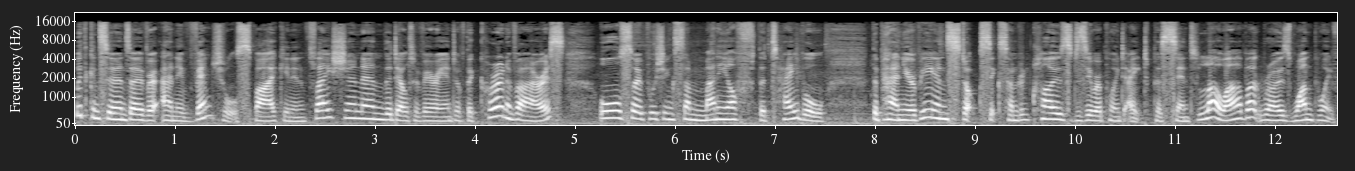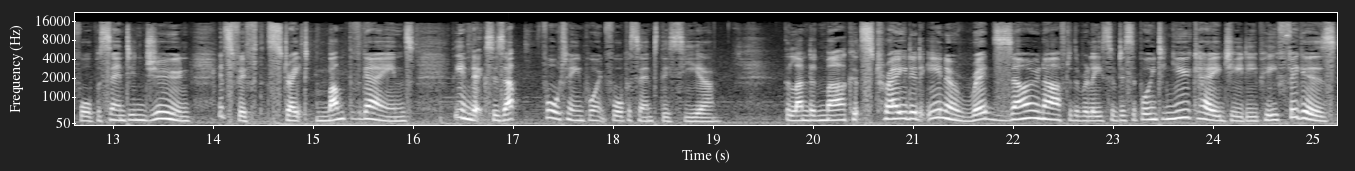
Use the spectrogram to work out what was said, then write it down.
with concerns over an eventual spike in inflation and the Delta variant of the coronavirus also pushing some money off the table. The pan European STOXX 600 closed 0.8% lower but rose 1.4% in June, its fifth straight month of gains. The index is up 14.4% this year. The London markets traded in a red zone after the release of disappointing UK GDP figures.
